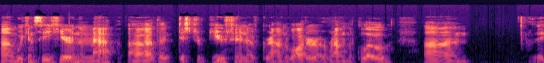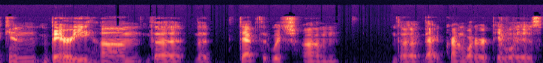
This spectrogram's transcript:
Um, we can see here in the map uh, the distribution of groundwater around the globe. Um, it can vary um, the the depth at which um, the that groundwater table is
